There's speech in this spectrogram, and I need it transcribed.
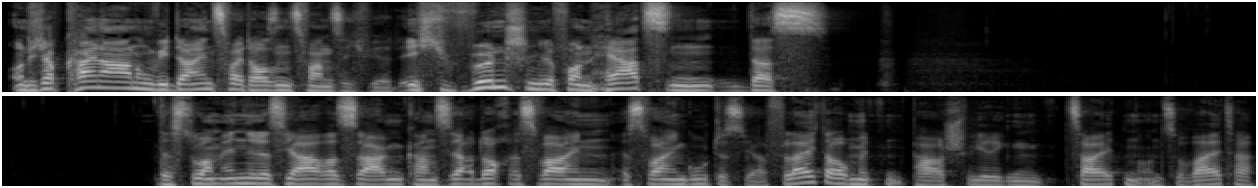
Und ich habe keine Ahnung, wie dein 2020 wird. Ich wünsche mir von Herzen, dass dass du am Ende des Jahres sagen kannst, ja doch, es war ein, es war ein gutes Jahr. Vielleicht auch mit ein paar schwierigen Zeiten und so weiter.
